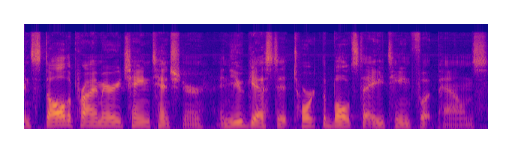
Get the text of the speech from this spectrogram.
Install the primary chain tensioner, and you guessed it, torque the bolts to 18 foot-pounds.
